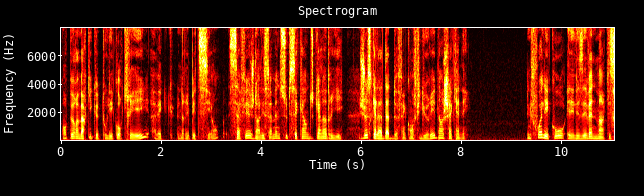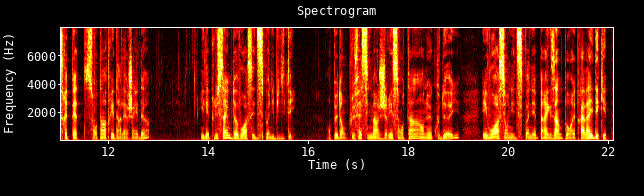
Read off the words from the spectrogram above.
On peut remarquer que tous les cours créés, avec une répétition, s'affichent dans les semaines subséquentes du calendrier, jusqu'à la date de fin configurée dans chaque année. Une fois les cours et les événements qui se répètent sont entrés dans l'agenda, il est plus simple de voir ses disponibilités. On peut donc plus facilement gérer son temps en un coup d'œil et voir si on est disponible, par exemple, pour un travail d'équipe.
